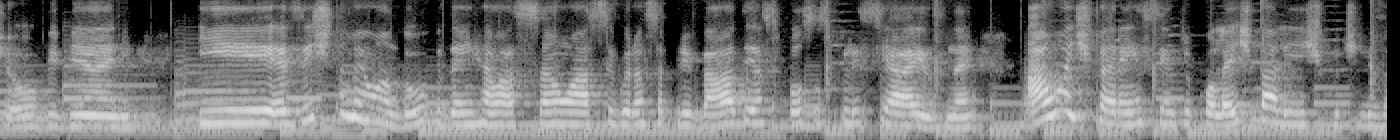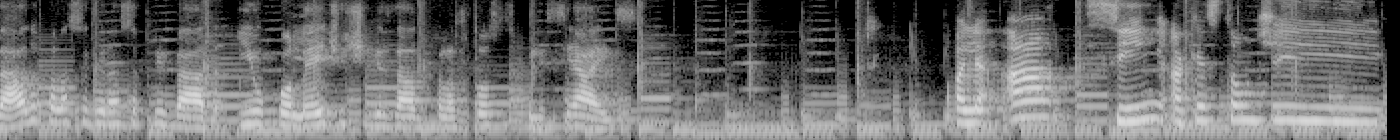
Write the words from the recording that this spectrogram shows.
Show, Viviane. E existe também uma dúvida em relação à segurança privada e às forças policiais, né? Há uma diferença entre o colete balístico utilizado pela segurança privada e o colete utilizado pelas forças policiais? Olha, há sim a questão de,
